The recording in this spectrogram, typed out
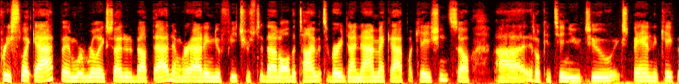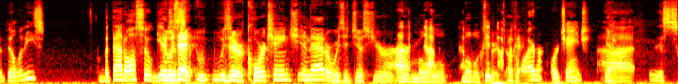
pretty slick app, and we're really excited about that. And we're adding new features to that all the time. It's a very dynamic application, so uh, it'll continue to expand the capabilities. But that also gives. And was that was there a core change in that, or was it just your, uh, your mobile no, mobile experience? okay, core change. Yeah. Uh, this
